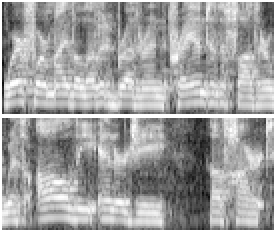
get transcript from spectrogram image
Wherefore, my beloved brethren, pray unto the Father with all the energy of heart,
